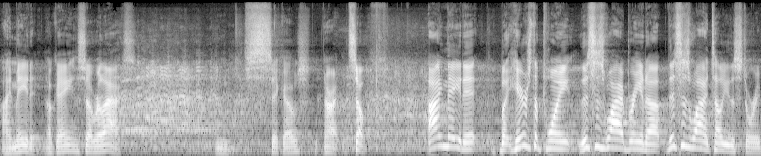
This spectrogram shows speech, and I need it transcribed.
I made it, okay? So relax. Hmm, sickos. All right, so I made it, but here's the point. This is why I bring it up. This is why I tell you the story.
